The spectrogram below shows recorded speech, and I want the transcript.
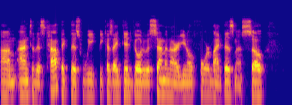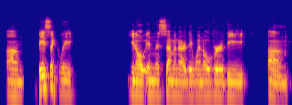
um, onto this topic this week because I did go to a seminar, you know, for my business. So um, basically, you know, in this seminar, they went over the um,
